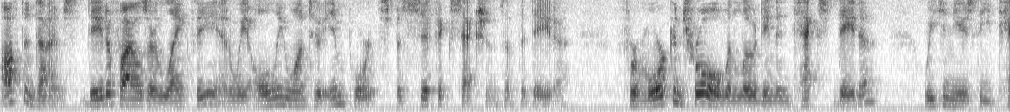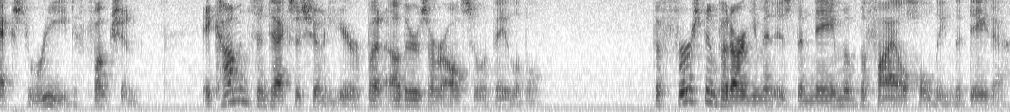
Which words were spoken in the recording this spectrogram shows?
Oftentimes, data files are lengthy and we only want to import specific sections of the data. For more control when loading in text data, we can use the text read function. A common syntax is shown here, but others are also available. The first input argument is the name of the file holding the data.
